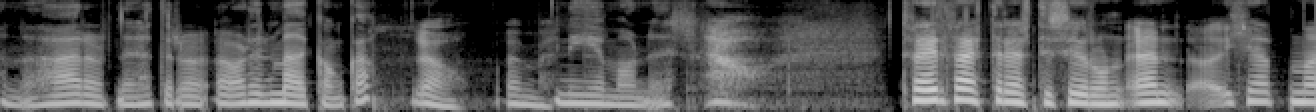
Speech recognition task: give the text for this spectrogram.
þannig að það er orðin, þetta er orðin meðganga já, nýju mánuðir Tveir þættir eftir Sigrún, en uh, hérna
